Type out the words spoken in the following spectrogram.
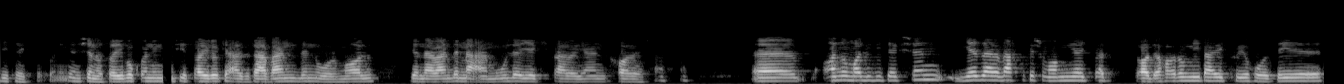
detect بکنیم. یعنی شناسایی بکنیم چیزهایی رو که از روند نرمال یا روند معمول یک فرایند خارج هستن. anomaly detection یه ذره وقتی که شما میاید و داده ها رو می‌برید توی حوزه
